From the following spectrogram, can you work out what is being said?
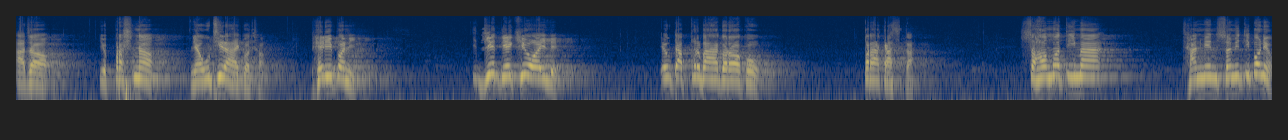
आज यो प्रश्न यहाँ उठिरहेको छ। फेरि पनि जे देखियो अहिले एउटा पूर्वाह ग्रहको पराकाष्ठा। सहमतिमा छानबिन समिति बन्यो।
